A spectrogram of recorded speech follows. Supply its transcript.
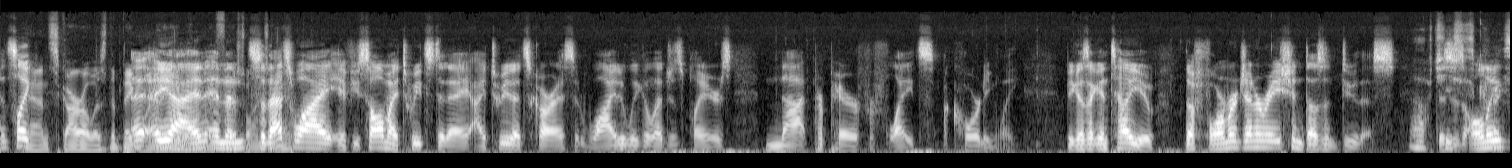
And it's like, yeah, and Scarra was the big uh, one. uh, yeah, was and, the and then first so ones, that's right? why if you saw my tweets today, I tweeted at Scar. I said, "Why do League of Legends players not prepare for flights accordingly?" Because I can tell you, the former generation doesn't do this. Oh, This Jesus is only Christ.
